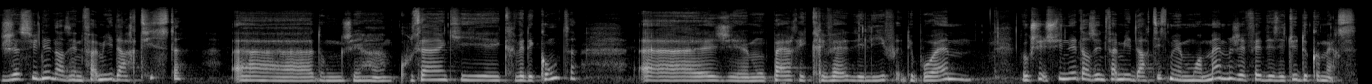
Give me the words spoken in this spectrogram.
Je suis née dans une famille d'artistes. Euh, donc j'ai un cousin qui écrivait des contes. Euh, mon père écrivait des livres, des poèmes. Donc je, suis née dans une famille d'artistes, mais moi-même j'ai fait des études de commerce.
